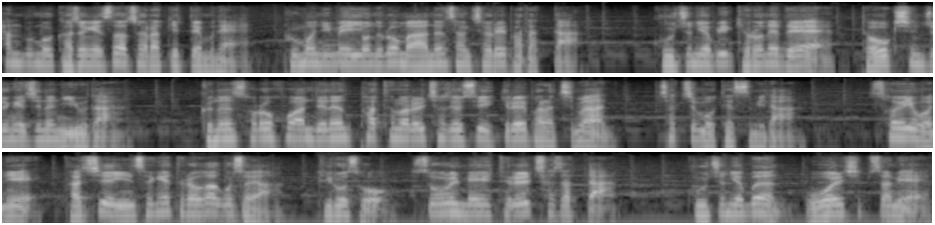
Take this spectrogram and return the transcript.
한부모 가정에서 자랐기 때문에 부모님의 이혼으로 많은 상처를 받았다. 구준엽이 결혼에 대해 더욱 신중해지는 이유다. 그는 서로 호환되는 파트너를 찾을 수 있기를 바랐지만 찾지 못했습니다. 서희원이 다시 인생에 들어가고서야 비로소 소울메이트를 찾았다. 구준엽은 5월 13일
